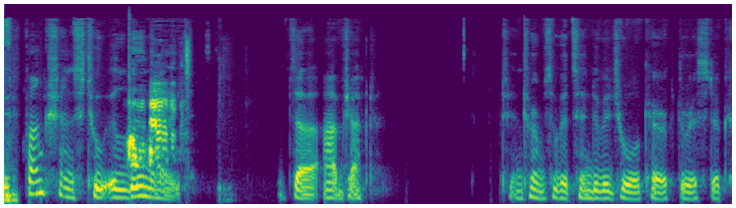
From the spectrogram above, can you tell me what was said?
It functions to illuminate the object in terms of its individual characteristics,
